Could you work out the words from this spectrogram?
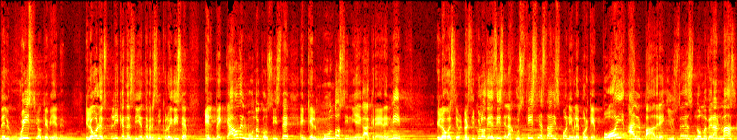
del juicio que viene. Y luego lo explica en el siguiente versículo y dice, el pecado del mundo consiste en que el mundo se niega a creer en mí. Y luego el versículo 10 dice, la justicia está disponible porque voy al Padre y ustedes no me verán más.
